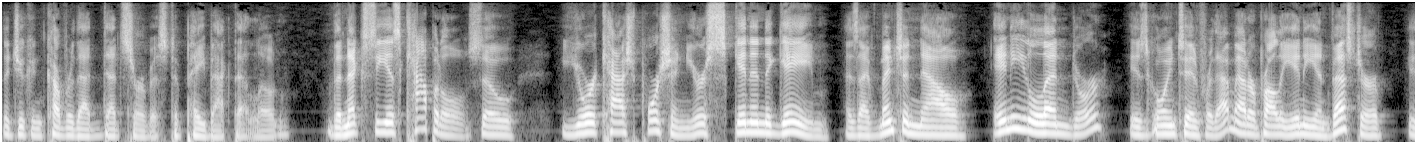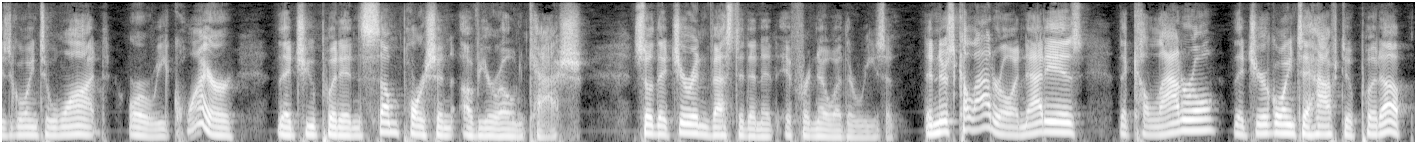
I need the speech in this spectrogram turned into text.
that you can cover that debt service to pay back that loan? The next C is capital. So your cash portion, your skin in the game. As I've mentioned now, any lender is going to, and for that matter, probably any investor is going to want or require that you put in some portion of your own cash so that you're invested in it if for no other reason. Then there's collateral, and that is the collateral that you're going to have to put up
